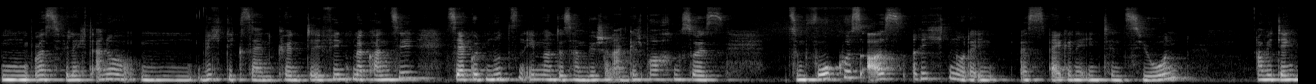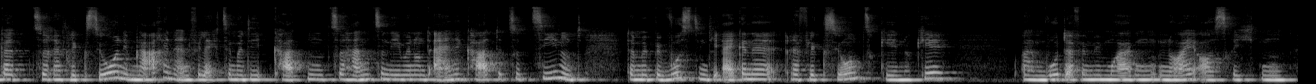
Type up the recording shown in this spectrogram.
mm, was vielleicht auch noch mm, wichtig sein könnte, ich finde, man kann sie sehr gut nutzen, eben, und das haben wir schon angesprochen, so als zum Fokus ausrichten oder in, als eigene Intention. Aber ich denke, zur Reflexion im Nachhinein vielleicht sind wir die Karten zur Hand zu nehmen und eine Karte zu ziehen und damit bewusst in die eigene Reflexion zu gehen. Okay, ähm, wo darf ich mich morgen neu ausrichten?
